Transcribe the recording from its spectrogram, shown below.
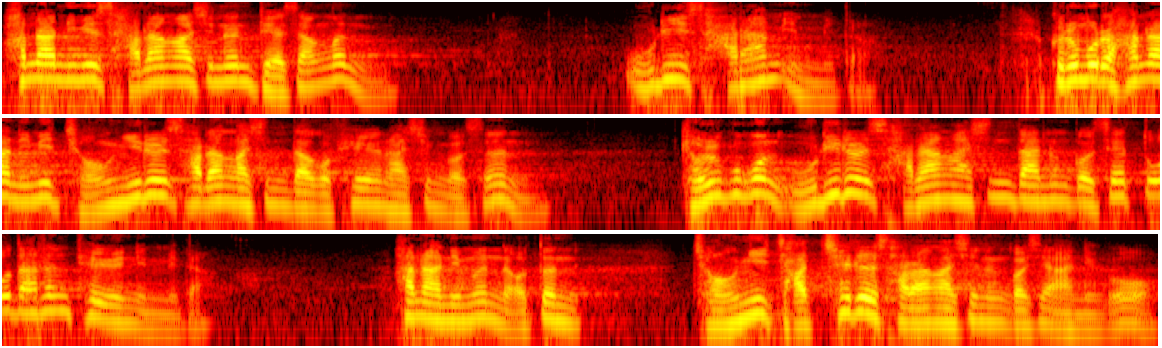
하나님이 사랑하시는 대상은 우리 사람입니다. 그러므로 하나님이 정의를 사랑하신다고 표현하신 것은 결국은 우리를 사랑하신다는 것의 또 다른 표현입니다. 하나님은 어떤 정의 자체를 사랑하시는 것이 아니고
